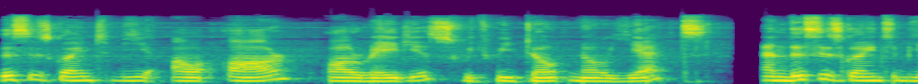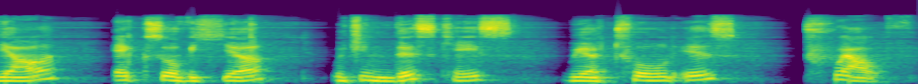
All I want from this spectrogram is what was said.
This is going to be our r, our radius, which we don't know yet. And this is going to be our x over here, which in this case, we are told is 12.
